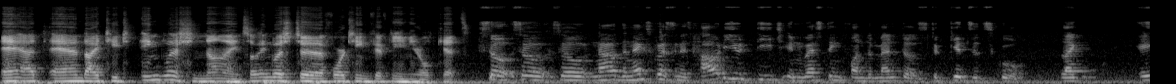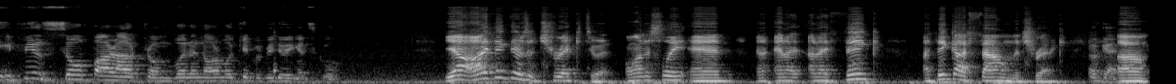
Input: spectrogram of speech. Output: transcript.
and and I teach English 9, so English to 14, 15 year old kids. So so so now the next question is how do you teach investing fundamentals to kids at school? Like it feels so far out from what a normal kid would be doing at school. Yeah, I think there's a trick to it, honestly, and and, and I and I think I think I found the trick. Okay. Um,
